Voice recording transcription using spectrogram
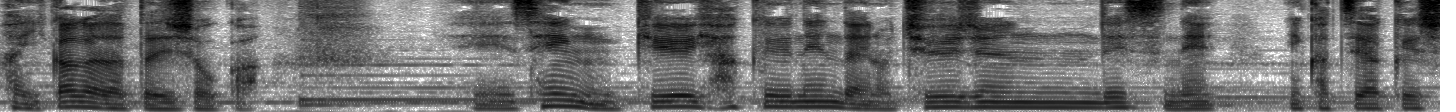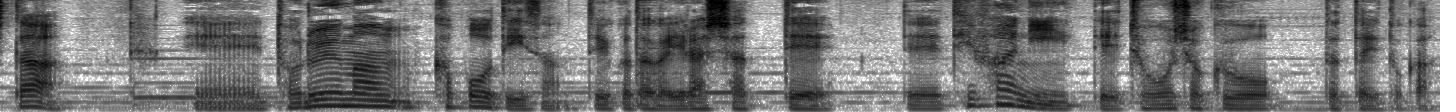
はい、いかがだったでしょうか？えー、1900年代の中旬ですね、に活躍した、えー、トルーマン・カポーティさんという方がいらっしゃって、で、ティファニーで朝食をだったりとか、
